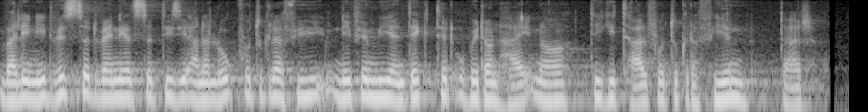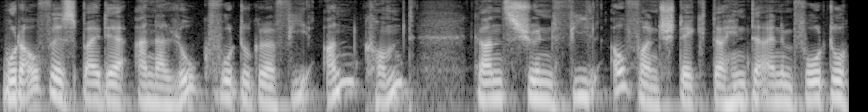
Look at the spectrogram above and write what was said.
weil ich nicht wusste, wenn ich jetzt diese Analogfotografie nicht für mich entdeckt hätte, ob ich dann heute noch digital fotografieren darf. Worauf es bei der Analogfotografie ankommt, ganz schön viel Aufwand steckt dahinter einem Foto.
